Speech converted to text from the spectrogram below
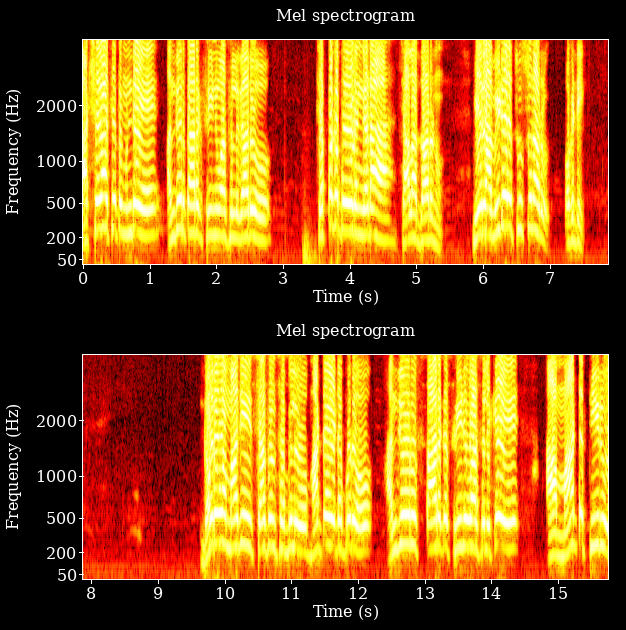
అక్షరాస్యత ఉండే అందూరు తారక శ్రీనివాసులు గారు చెప్పకపోవడం కూడా చాలా దారుణం. మీరు ఆ వీడియోలో చూస్తున్నారు ఒకటి. గౌరవ మాజీ శాసనసభ్యులు మాట్లాడేటప్పుడు అంజూరు స్థారక శ్రీనివాసులకే ఆ మాట తీరు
